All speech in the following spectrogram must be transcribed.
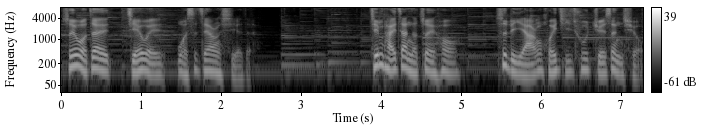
所以我在结尾我是这样写的：金牌战的最后，是李昂回击出决胜球。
